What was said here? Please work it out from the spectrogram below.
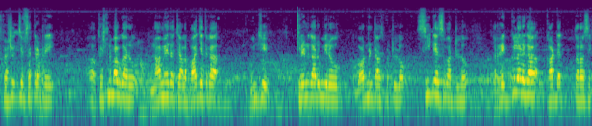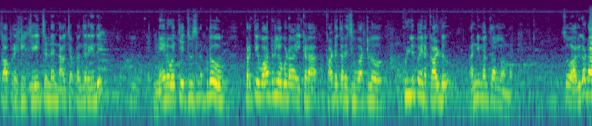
స్పెషల్ చీఫ్ సెక్రటరీ కృష్ణబాబు గారు నా మీద చాలా బాధ్యతగా ఉంచి కిరణ్ గారు మీరు గవర్నమెంట్ హాస్పిటల్లో సిటిఎస్ వార్డుల్లో రెగ్యులర్గా కార్డియక్ థొరాసిక్ ఆపరేషన్లు చేయించండి అని నాకు చెప్పడం జరిగింది. నేను వచ్చి చూసినప్పుడు ప్రతి వార్డులో కూడా ఇక్కడ కార్డియోథొరాసిక్ వార్డులో కుళ్ళిపోయిన కాళ్ళు అన్ని మంచాల్లో ఉన్నాయి. సో అవి కూడా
